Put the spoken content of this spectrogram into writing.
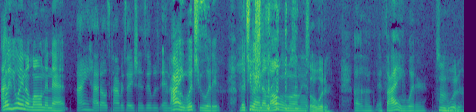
I, Well, didn't- you ain't alone in that. I ain't had those conversations. It was and I ain't was, with you with it, but you ain't alone on it. So who with her? Uh, if I ain't with her. So who with her?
